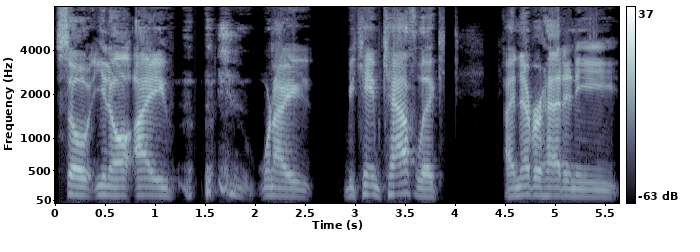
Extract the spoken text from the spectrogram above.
so, you know, I, when I became Catholic, I never had any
